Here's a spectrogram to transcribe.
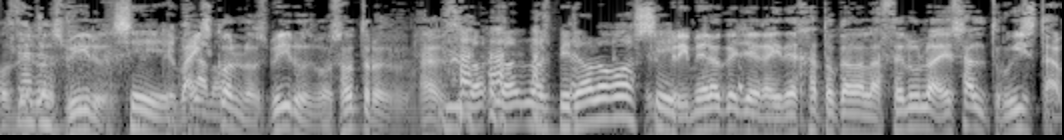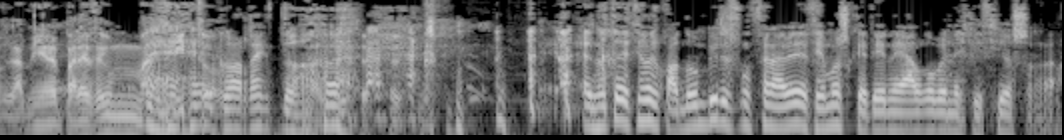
O de claro. los virus. Sí, que vais claro. con los virus, vosotros. Lo, lo, los virólogos, el sí. primero que llega y deja tocada la célula es altruista. A mí me parece un maldito. Correcto. Maldito. Nosotros decimos, cuando un virus funciona bien, decimos que tiene algo beneficioso. ¿no?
